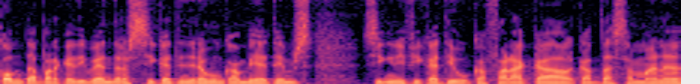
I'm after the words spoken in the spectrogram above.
compta perquè divendres sí que tindrem un canvi de temps significatiu que farà que al cap de setmana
